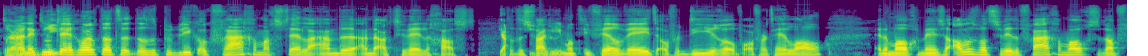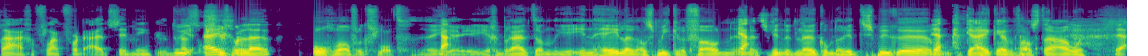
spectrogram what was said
draaien En ik doe drie- tegenwoordig dat, de- dat het publiek ook vragen mag stellen aan de, aan de actuele gast. Ja, dat is vaak iemand die veel weet over dieren of over het heelal. En dan mogen mensen alles wat ze willen vragen, mogen ze dan vragen vlak voor de uitzending. Dat Dat, doe je is eigenlijk- superleuk. Ongelooflijk vlot. Eh, Ja. Je, je gebruikt dan je inhaler als microfoon. En Ja. mensen vinden het leuk om daarin te spugen. Ja. Om te kijken en vast te houden. Ja.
